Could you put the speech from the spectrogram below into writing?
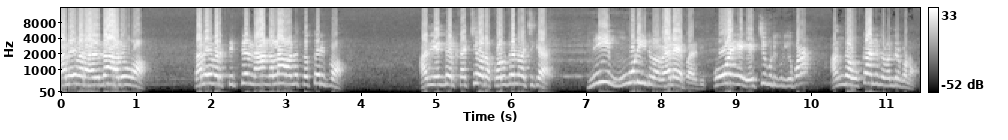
தலைவர் அழுதான் அழுவோம். தலைவர் திட்டு நாங்கெல்லாம் வந்து தொத்தரிப்போம் அது எங்க கட்சியோட கொள்கைன்னு வச்சுக்க. நீ மூடிட்டு வேலையை பாருடி. போனே எச்சு குடி குடிக்க போனா அங்க உட்காந்துட்டு வந்திருக்கணும்.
